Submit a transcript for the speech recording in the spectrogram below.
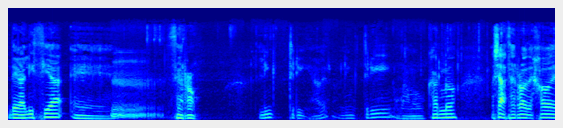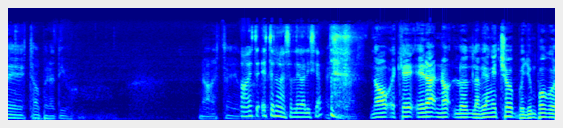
de Galicia eh, Mm, cerró. Linktree, a ver, Linktree, vamos a buscarlo. O sea, cerró, dejó de estar operativo. No, este yo no, este, que- este no es el de Galicia. Este no es. No, es que era, no, lo, lo habían hecho, pues yo un poco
